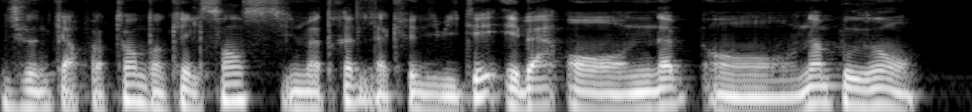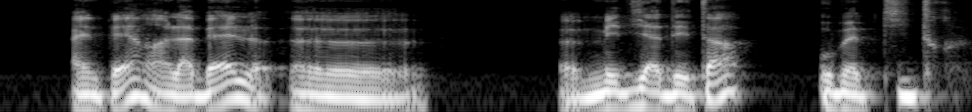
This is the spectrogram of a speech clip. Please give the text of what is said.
John Carpenter, dans quel sens il traité de la crédibilité? Eh bien, en, imposant à NPR un label euh, euh, média d'État au même titre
